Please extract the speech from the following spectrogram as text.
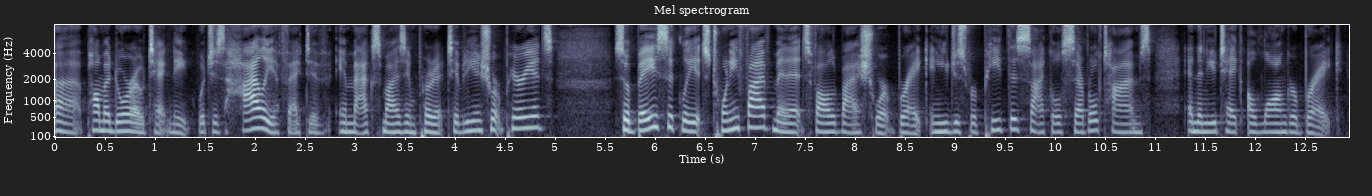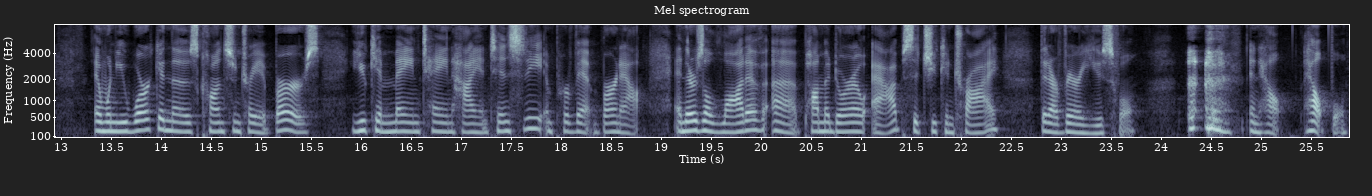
uh, Pomodoro technique, which is highly effective in maximizing productivity in short periods. So basically, it's 25 minutes followed by a short break, and you just repeat this cycle several times, and then you take a longer break. And when you work in those concentrated bursts, you can maintain high intensity and prevent burnout. And there's a lot of uh, Pomodoro apps that you can try that are very useful and help helpful.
